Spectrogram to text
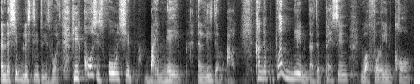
and the sheep listen to his voice. He calls his own sheep by name and leads them out. Can the, what name does the person you are following call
